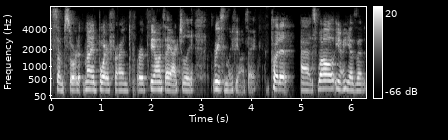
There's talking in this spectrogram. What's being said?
some sort of my boyfriend or fiance actually recently fiance put it as well, you know, he has an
